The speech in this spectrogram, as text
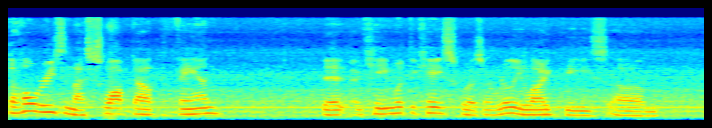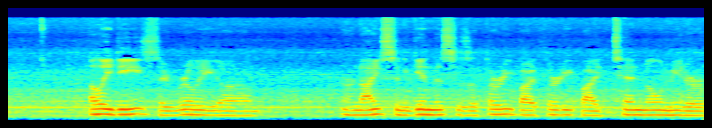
the whole reason I swapped out the fan that came with the case was I really like these um, LEDs. They really uh, are nice. And again, this is a 30 by 30 by 10 millimeter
